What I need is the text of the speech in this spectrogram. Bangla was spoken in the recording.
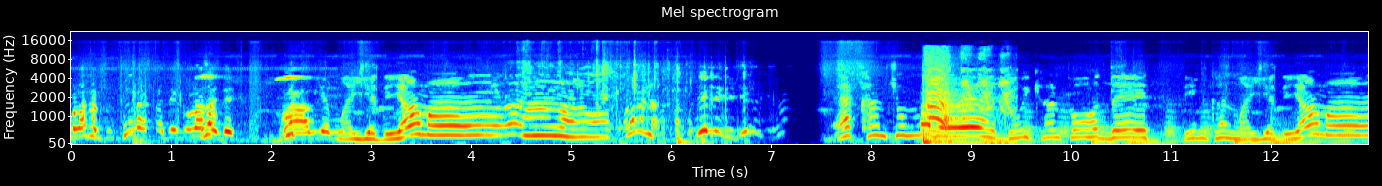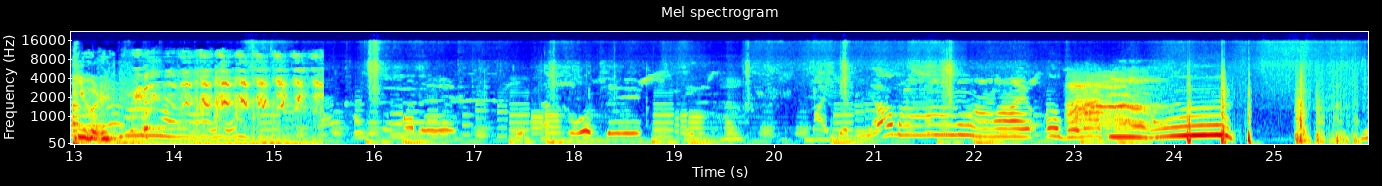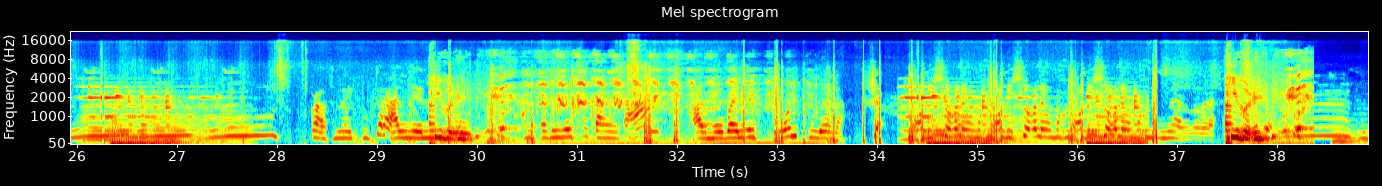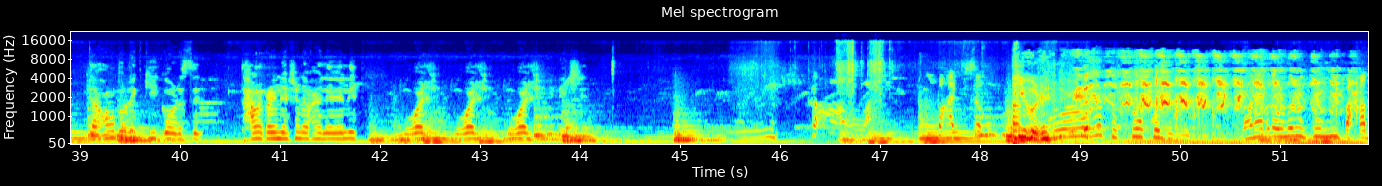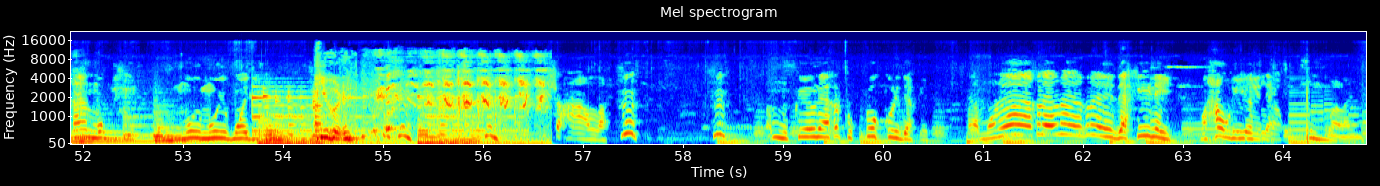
গোলা খাইতে গোলা মাইয়া দে আমার একখান চুম্মা দে দুইখান ঠোঁট দে তিনখান মাইয়া দে আমার কি করে মাইয়া দে আমায়। ও গোলাপি। কাজ নাই কুত্তার আনলে কি করে কাজে যাচ্ছে টাঙ্কা আর মোবাইলের ফোন তুলে না। অডিস সকালে কি করেছে ধান কাটি নেছে না খাইলে গেলি মোবাইল মোবাইল মোবাইল টিভি নেছে কি করে মনে হয় ওনার কোন পাকা ধানের মুখ দিছি মুই মুই মই দিছি কি করে মুখে উনি একটা টুক টুক করে দেখে। মনে হয় এখানে এখানে এখানে দেখেই নেই হাউড়ি আছে দেখে শুনবা লাগে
